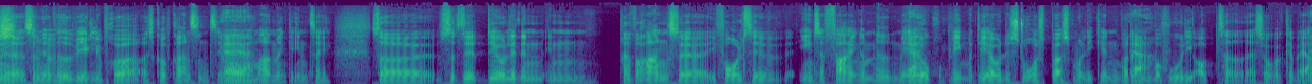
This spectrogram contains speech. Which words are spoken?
som, jeg, som jeg ved virkelig prøver at skubbe grænsen til, Ja, hvor, ja. hvor meget man kan indtage. Så, så det, det er jo lidt en, en præference i forhold til ens erfaringer med maveproblemer. Det er jo det store spørgsmål igen, hvordan, Ja. hvor hurtigt optaget af sukker kan være.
